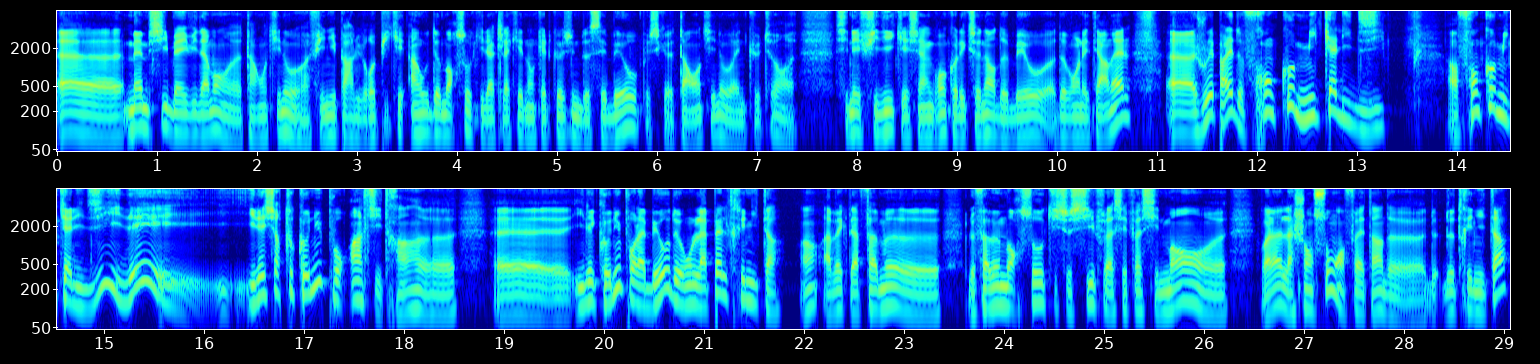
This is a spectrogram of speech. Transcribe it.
même si, bien évidemment, Tarantino a fini par lui repiquer un ou deux morceaux qu'il a claqués dans quelques-unes de ses BO, puisque Tarantino a une culture cinéphilique et c'est un grand collectionneur de BO devant l'éternel. je voulais parler de Franco Michalizzi. Franco Michalizzi, il est, il surtout connu pour un titre. Hein. Euh, euh, il est connu pour la BO de On l'appelle Trinita, hein, avec euh, le fameux morceau qui se siffle assez facilement. voilà la chanson en fait hein, de, de, Trinita.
